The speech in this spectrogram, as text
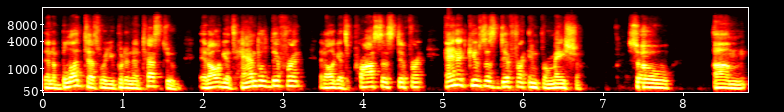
than a blood test where you put in a test tube. It all gets handled different, it all gets processed different, and it gives us different information. So, um,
